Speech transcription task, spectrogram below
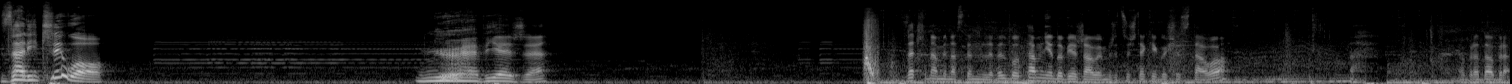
Zaliczyło! Nie wierzę. Zaczynamy następny level, bo tam nie dowierzałem, że coś takiego się stało. Dobra, dobra.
